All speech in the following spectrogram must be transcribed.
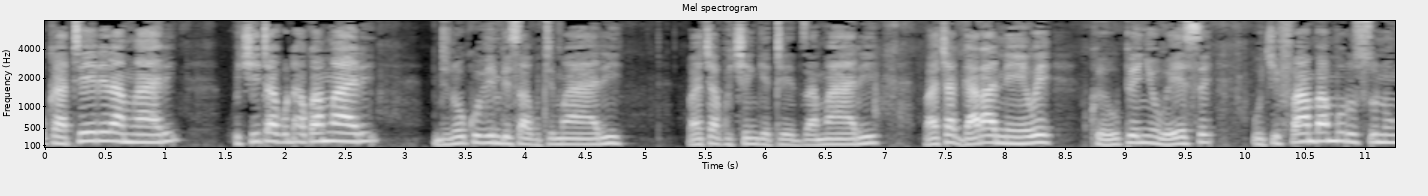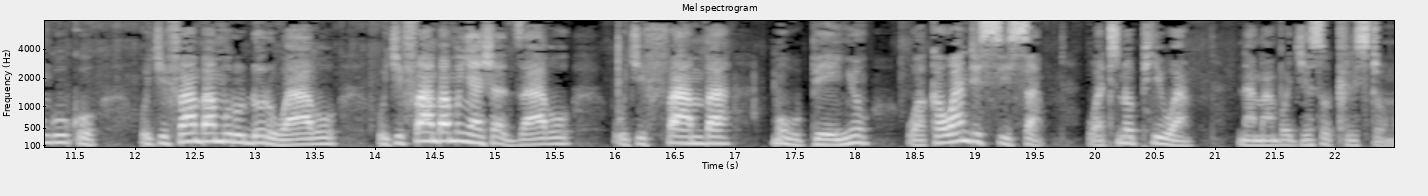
ukateerera mwari uchiita kuda kwamwari ndinokuvimbisa kuti mwari vachakuchengetedza mwari vachagara newe kweupenyu hwese uchifamba murusununguko uchifamba murudo rwavo uchifamba munyasha dzavo uchifamba muupenyu hwakawandisisa hwatinopiwa namambo jesu kristu.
